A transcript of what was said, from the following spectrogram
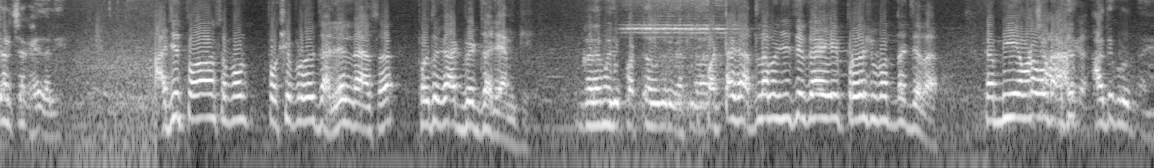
चर्चा काय झाली? अजित पवार समोर पक्षप्रवेश झालेला नाही असं फक्त गाठभेट झाली आमची. गळ्यामध्ये पट्टा वगैरे घातला? पट्टा घातला म्हणजे ते काय प्रवेश होत नाही त्याला. का मी एवढा मोठा अधिक- हलका- अधिकृत नाही.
